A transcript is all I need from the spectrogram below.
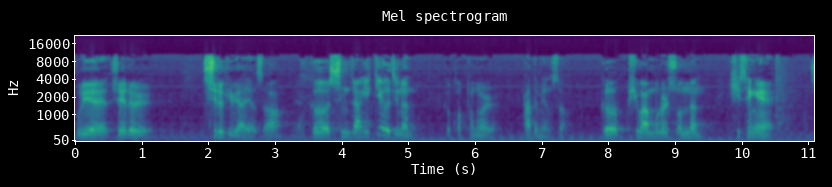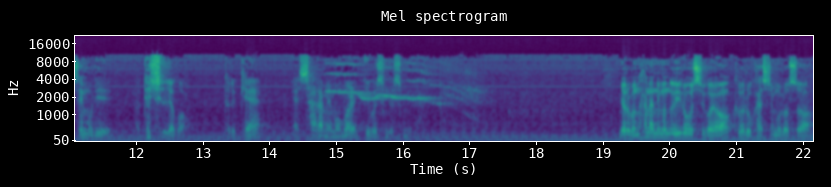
우리의 죄를 치르기 위하여서 그 심장이 깨어지는 그 고통을 받으면서 그 피와 물을 쏟는 희생의 제물이 되시려고 그렇게 사람의 몸을 입으신 것입니다. 여러분 하나님은 의로우시고요 거룩하심으로써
